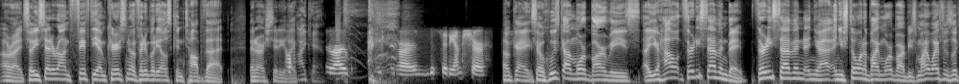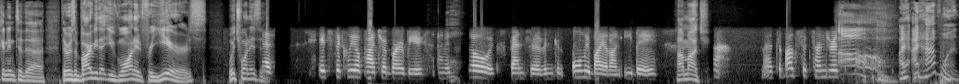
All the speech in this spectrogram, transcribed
All right. So you said around 50. I'm curious to know if anybody else can top that in our city. Oh, like, I can. There are, there are in the city, I'm sure. Okay. So who's got more Barbies? Uh, you're how 37, babe. 37, and you have, and you still want to buy more Barbies. My wife was looking into the. There was a Barbie that you've wanted for years. Which one is it? Yes. It's the Cleopatra Barbie, and it's so expensive, and you can only buy it on eBay. How much? It's about 600 Oh. I, I have one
